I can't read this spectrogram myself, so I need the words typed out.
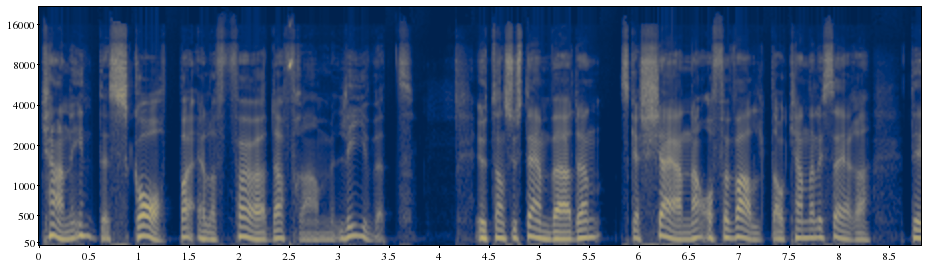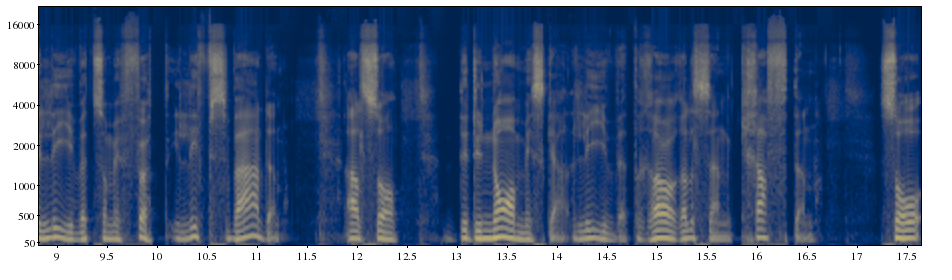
kan inte skapa eller föda fram livet. Utan systemvärlden ska tjäna och förvalta och kanalisera det livet som är fött i livsvärlden. Alltså det dynamiska livet, rörelsen, kraften. Så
